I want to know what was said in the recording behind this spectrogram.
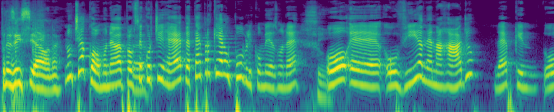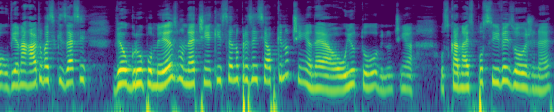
presencial, né? Não tinha como, né? Pra É. você curtir rap, até pra quem era o público mesmo, né? Sim. Ou é, ouvia, né, na rádio, né? Porque ouvia na rádio, mas se quisesse ver o grupo mesmo, né, tinha que ser no presencial, porque não tinha, né? O YouTube, não tinha os canais possíveis hoje, né?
